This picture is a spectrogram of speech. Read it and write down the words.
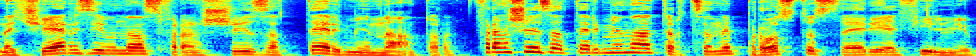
На черзі в нас франшиза Термінатор. Франшиза Термінатор це не просто серія фільмів,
